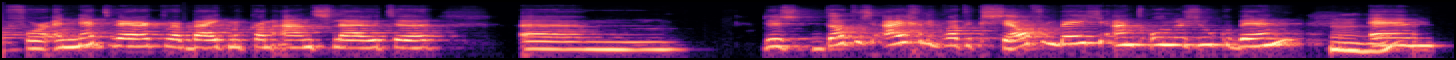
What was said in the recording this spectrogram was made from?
voor een netwerk waarbij ik me kan aansluiten. Um, dus dat is eigenlijk wat ik zelf een beetje aan het onderzoeken ben. Mm -hmm. En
